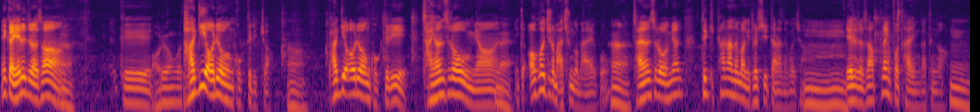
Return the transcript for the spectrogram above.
그러니까 예를 들어서 네. 그 어려운 것. 박이 어려운 곡들 있죠. 어. 박이 어려운 곡들이 자연스러우면 네. 이렇게 어거지로 맞춘 거 말고 네. 자연스러우면 듣기 편한 음악이 될 수 있다라는 거죠. 음. 예를 들어서 Playing for Time 같은 거 음.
